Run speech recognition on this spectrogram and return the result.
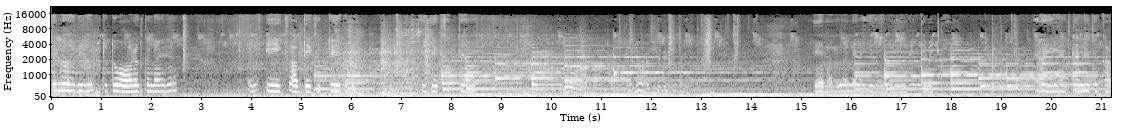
चलो अभी हम तो दो और अंकल आए हैं। एक आप देख सकते हैं देख सकते हैं। ये मामू है मेरा ये अंकल है जो काम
